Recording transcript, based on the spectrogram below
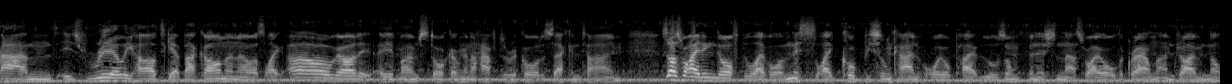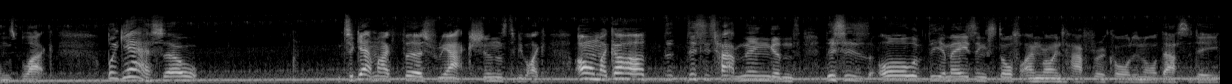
and it's really hard to get back on. And I was like, oh god, if I'm stuck, I'm gonna have to record a second time. So that's why I didn't go off the level. And this like could be some kind of oil pipe that was unfinished, and that's why all the ground that I'm driving on is black. But yeah, so to get my first reactions to be like, oh my god, th this is happening, and this is all of the amazing stuff I'm going to have to record in Audacity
